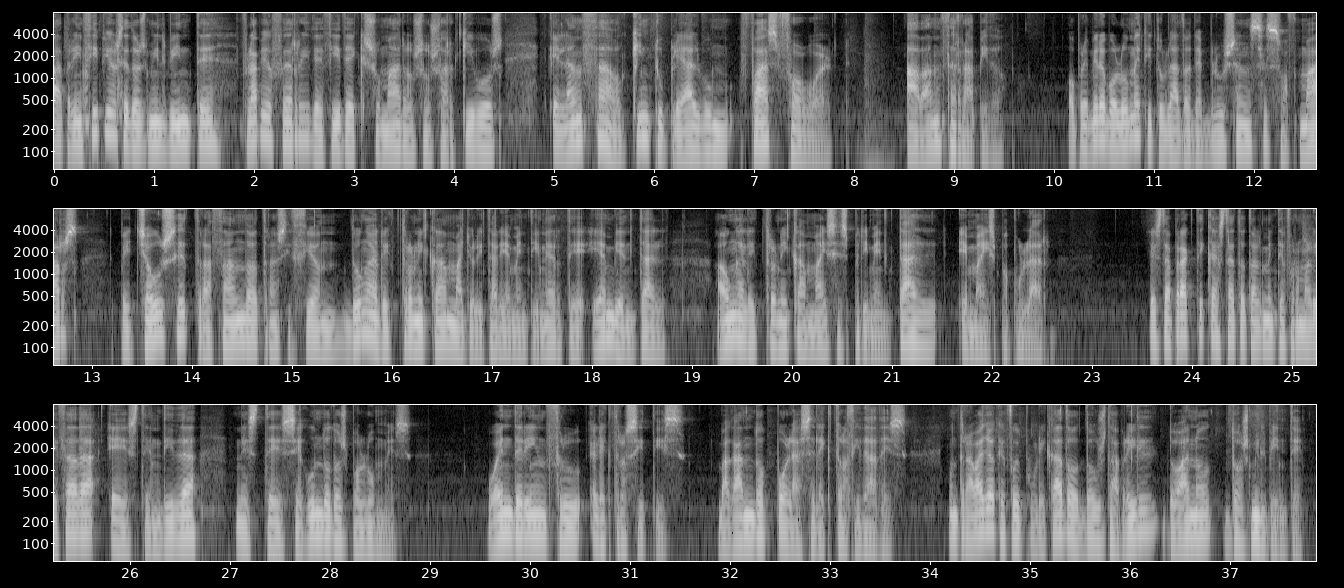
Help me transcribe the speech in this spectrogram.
A principios de 2020, Flavio Ferri decide exhumar os seus arquivos e lanza o quíntuple álbum Fast Forward, Avance Rápido. O primeiro volume, titulado The Blue Senses of Mars, pechouse trazando a transición dunha electrónica maioritariamente inerte e ambiental a unha electrónica máis experimental e máis popular. Esta práctica está totalmente formalizada e estendida neste segundo dos volumes – Wandering Through Electrocities, Vagando polas Electrocidades, un traballo que foi publicado 2 de abril do ano 2020.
